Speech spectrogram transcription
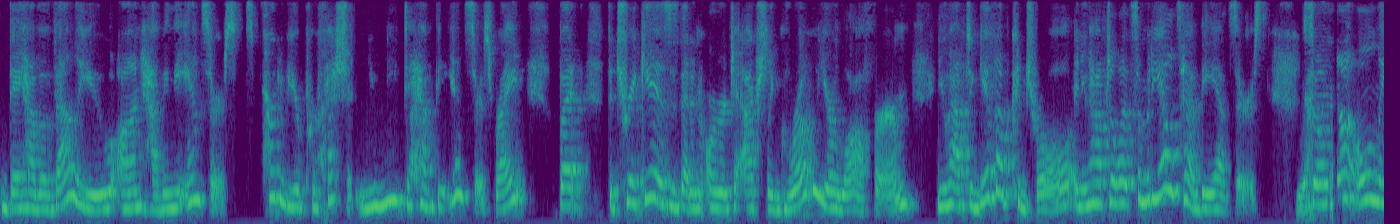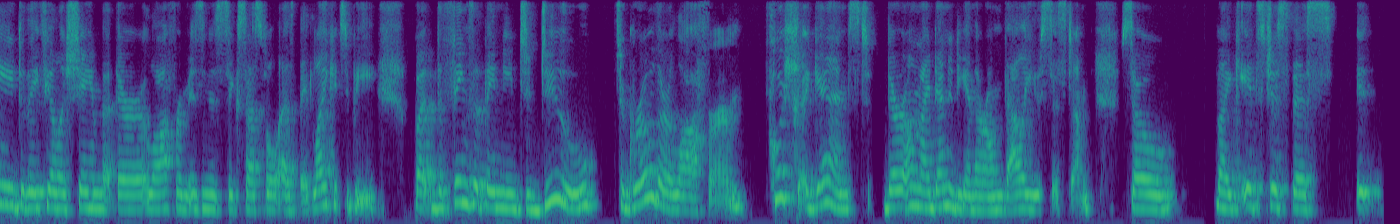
they have a value on having the answers. It's part of your profession. You need to have the answers, right? But the trick is, is that in order to actually grow your law firm, you have to give up control and you have to let somebody else have the answers. Yeah. So not only do they feel ashamed that their law firm isn't as successful as they'd like it to be, but the things that they need to do to grow their law firm push against their own identity and their own value system. So like it's just this it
